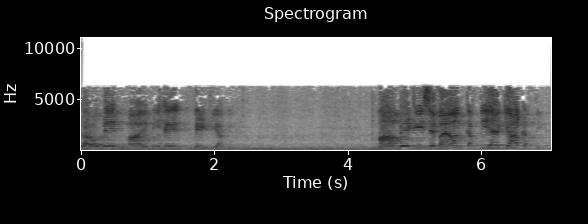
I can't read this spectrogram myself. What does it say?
گھروں میں مائیں بھی ہیں، بیٹیاں بھی ہیں۔ ماں بیٹی سے بیان کرتی ہے، کیا کرتی ہے؟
